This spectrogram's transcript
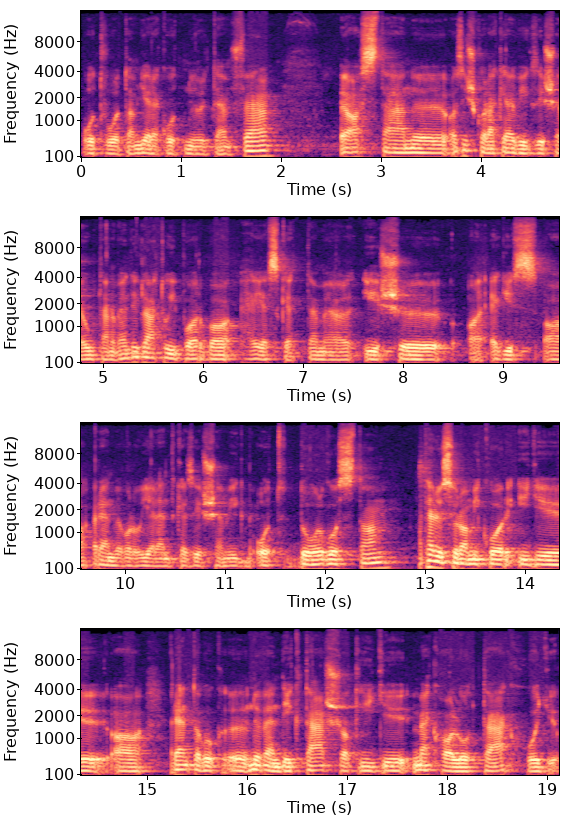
Ott voltam gyerek, ott nőttem fel. Aztán az iskolák elvégzése után a vendéglátóiparba helyezkedtem el, és a, egész a rendbe való jelentkezésemig ott dolgoztam. Hát először, amikor így a rendtagok, növendéktársak így meghallották, hogy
